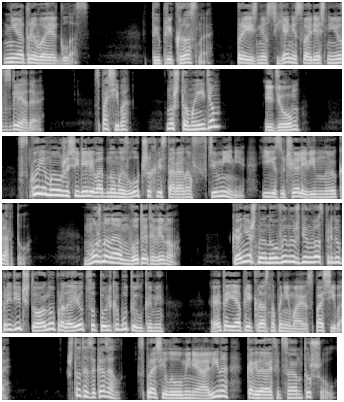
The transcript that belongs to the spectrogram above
не отрывая глаз. «Ты прекрасна», — произнес я, не сводя с нее взгляда. «Спасибо. Ну что, мы идем?» «Идем». Вскоре мы уже сидели в одном из лучших ресторанов в Тюмени и изучали винную карту. «Можно нам вот это вино?» «Конечно, но вынужден вас предупредить, что оно продается только бутылками», «Это я прекрасно понимаю, спасибо». «Что ты заказал?» — спросила у меня Алина, когда официант ушел.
